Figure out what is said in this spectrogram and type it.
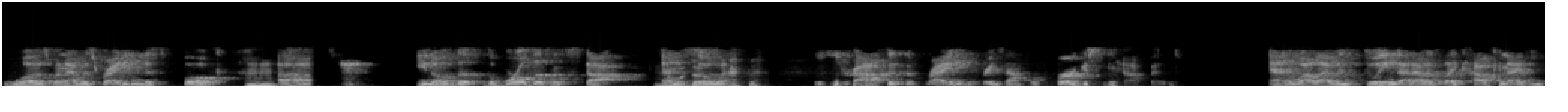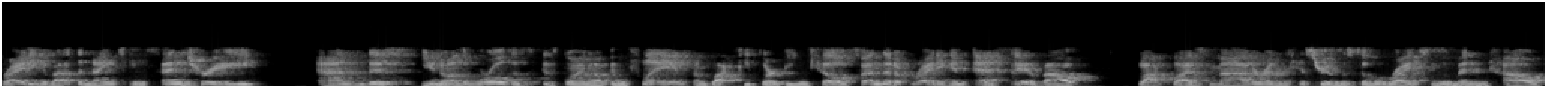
was when I was writing this book. Mm-hmm. Uh, you know, the the world doesn't stop, no, and so when in the process of writing, for example, Ferguson happened. And while I was doing that, I was like, how can I be writing about the 19th century and this, you know, and the world is, is going up in flames and black people are being killed. So I ended up writing an essay about Black Lives Matter and the history of the civil rights movement and how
